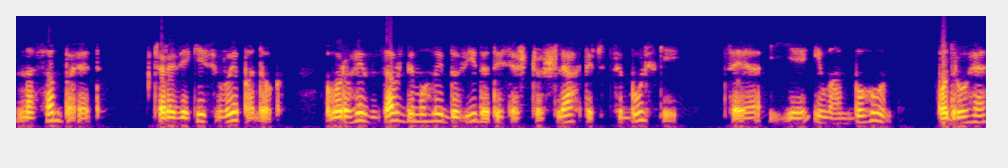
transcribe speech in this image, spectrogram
Насамперед, через якийсь випадок, вороги завжди могли довідатися, що шляхтич Цибульський це є Іван Богун. По-друге,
